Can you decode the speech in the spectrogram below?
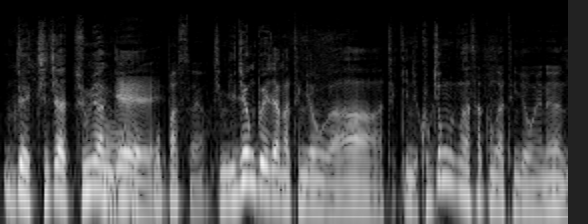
근데 진짜 중요한 어, 게 못 봤어요. 지금 이재용 부회장 같은 경우가 특히 이제 국정농단 사건 같은 경우에는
